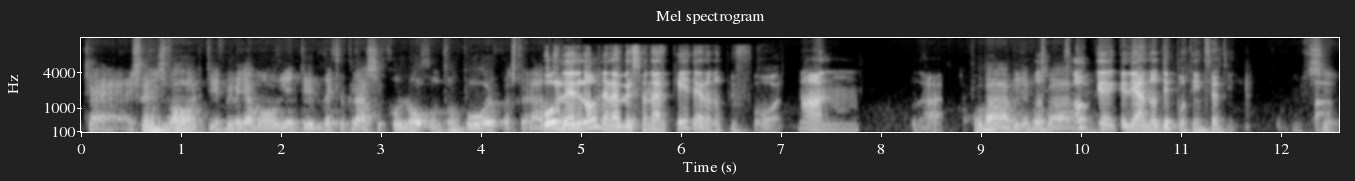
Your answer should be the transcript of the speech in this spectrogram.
cioè i suoi risvolti. E qui vediamo ovviamente il vecchio classico Lo contro Paul. Questo è Paul e Lo nella versione arcade erano più forti. No, non... probabile, probabile. So che, che li hanno depotenziati. Sì.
